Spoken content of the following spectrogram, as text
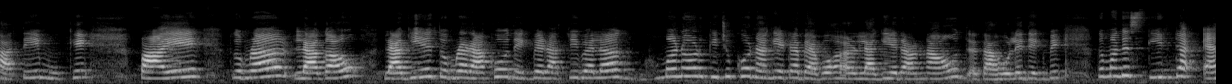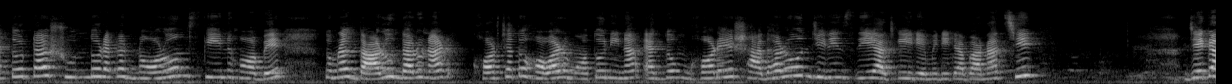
হাতে, মুখে, পায়ে তোমরা লাগাও, লাগিয়ে তোমরা রাখো। দেখবে রাত্রিবেলা ঘুমানোর কিছুক্ষণ আগে এটা ব্যবহার লাগিয়ে নাও, তাহলে দেখবে তোমাদের স্কিনটা এতটা সুন্দর, একটা নরম স্কিন হবে। তোমরা দারুণ দারুণ। আর খরচা তো হওয়ার মতনই না। একদম ঘরে সাধারণ জিনিস দিয়ে আজকে এই রেমেডিটা বানাচ্ছি। যেটা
